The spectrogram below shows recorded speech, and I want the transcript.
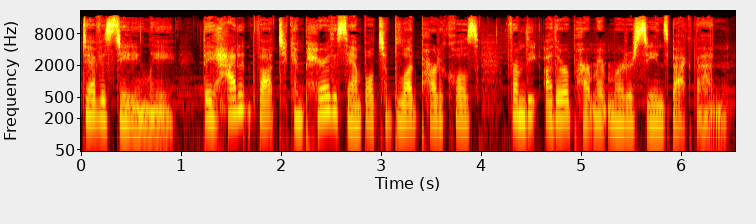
Devastatingly, they hadn't thought to compare the sample to blood particles from the other apartment murder scenes back then.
